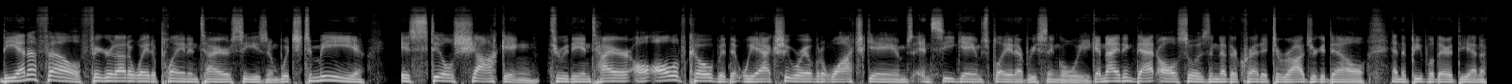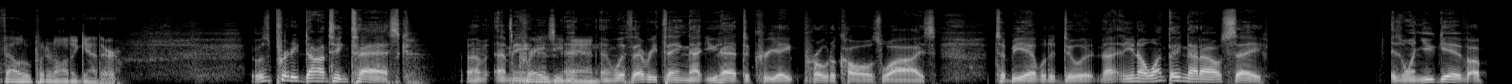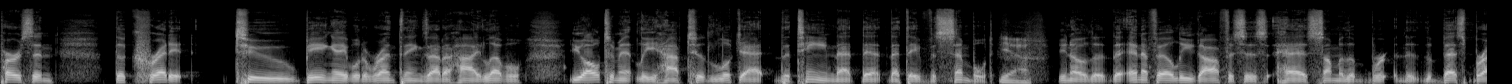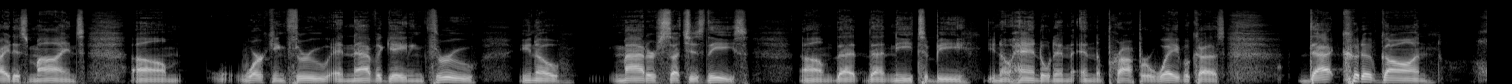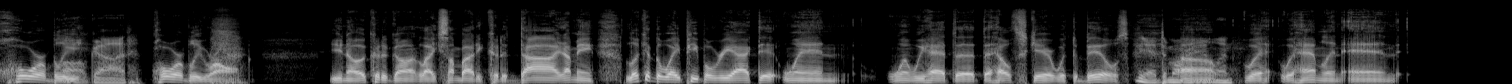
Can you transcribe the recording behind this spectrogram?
The NFL figured out a way to play an entire season, which to me is still shocking through the entire all, all, of COVID that we actually were able to watch games and see games played every single week. And I think that also is another credit to Roger Goodell and the people there at the NFL who put it all together. It was a pretty daunting task. Um, I mean, crazy and, man. And, and, with everything that you had to create protocols wise to be able to do it. Now, you know, one thing that I'll say is when you give a person the credit to being able to run things at a high level, you ultimately have to look at the team that that, that they've assembled. Yeah, you know the the NFL league offices has some of the the, the best brightest minds um, working through and navigating through you know matters such as these. Um, that that need to be you know handled in in the proper way because that could have gone horribly oh god horribly wrong you know it could have gone like somebody could have died i mean look at the way people reacted when when we had the the health scare with the bills yeah Damar um, Hamlin with with Hamlin and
